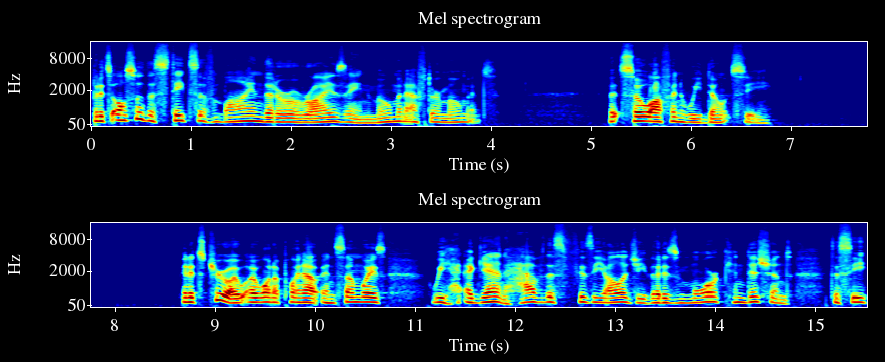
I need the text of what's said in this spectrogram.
But it's also the states of mind that are arising moment after moment that so often we don't see. And it's true, I, I want to point out, in some ways, we again have this physiology that is more conditioned to see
